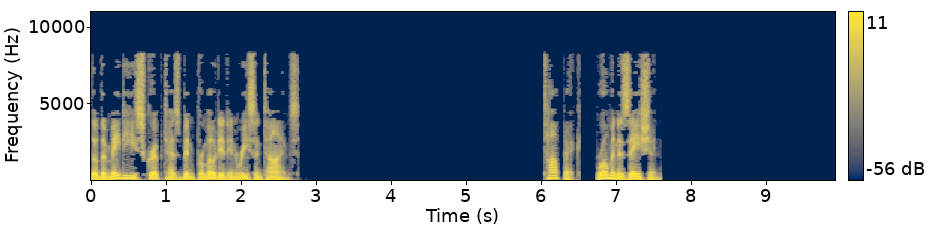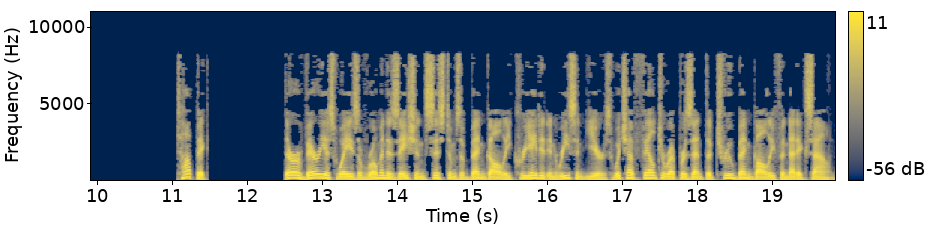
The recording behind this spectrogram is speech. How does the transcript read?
though the Meitei script has been promoted in recent times. Romanization there are various ways of romanization systems of Bengali created in recent years which have failed to represent the true Bengali phonetic sound.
